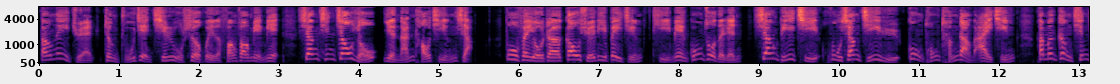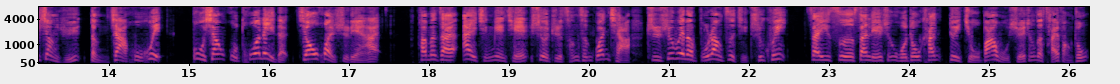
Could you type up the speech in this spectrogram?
当内卷正逐渐侵入社会的方方面面，相亲交友也难逃其影响。部分有着高学历背景、体面工作的人，相比起互相给予、共同成长的爱情，他们更倾向于等价互惠、不相互拖累的交换式恋爱。他们在爱情面前设置层层关卡，只是为了不让自己吃亏。在一次《三联生活周刊》对985学生的采访中，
